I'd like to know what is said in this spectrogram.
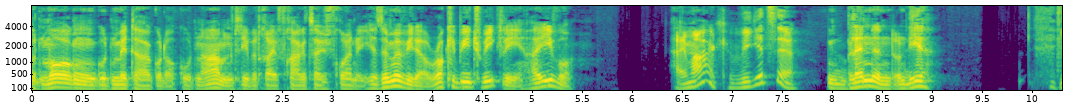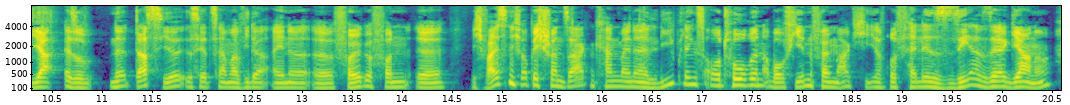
Guten Morgen, guten Mittag oder auch guten Abend, liebe drei Fragezeichen Freunde. Hier sind wir wieder, Rocky Beach Weekly. Hi Ivo. Hi Marc, wie geht's dir? Blendend und dir? Ja, also ne, das hier ist jetzt ja mal wieder eine äh, Folge von, äh, ich weiß nicht, ob ich schon sagen kann, meiner Lieblingsautorin, aber auf jeden Fall mag ich ihre Fälle sehr, sehr gerne.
